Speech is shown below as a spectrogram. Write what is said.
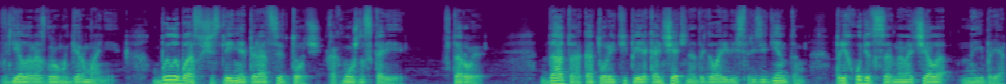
в дело разгрома Германии, было бы осуществление операции «Торч» как можно скорее. Второе. Дата, о которой теперь окончательно договорились с президентом, приходится на начало ноября.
